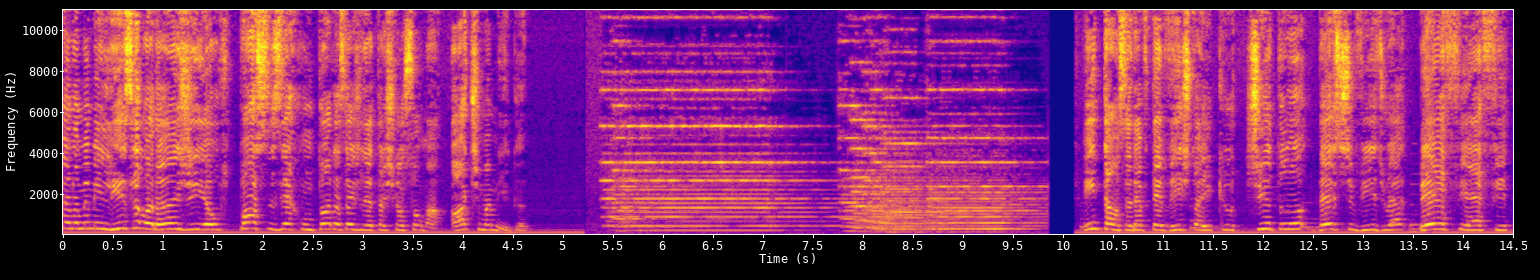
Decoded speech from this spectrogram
meu nome é Melissa Lorange e eu posso dizer com todas as letras que eu sou uma ótima amiga. Então, você deve ter visto aí que o título deste vídeo é BFF,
